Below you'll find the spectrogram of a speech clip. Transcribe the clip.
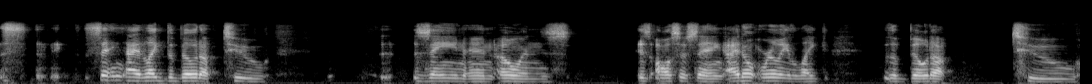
saying I like the build up to Zayn and Owens is also saying I don't really like the build up to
